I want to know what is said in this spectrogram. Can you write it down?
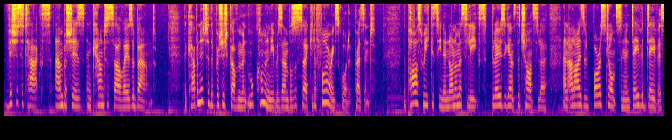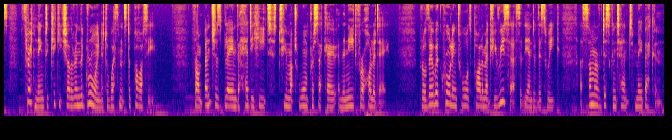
Vicious attacks, ambushes, and counter salvos abound. The cabinet of the British government more commonly resembles a circular firing squad at present. The past week has seen anonymous leaks, blows against the Chancellor, and allies of Boris Johnson and David Davis threatening to kick each other in the groin at a Westminster party. Frontbenchers blame the heady heat, too much warm Prosecco, and the need for a holiday. But although we're crawling towards parliamentary recess at the end of this week, a summer of discontent may beckon.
